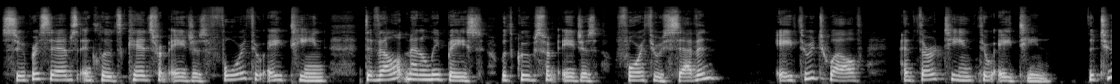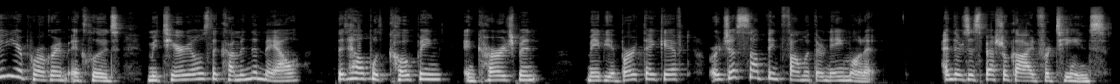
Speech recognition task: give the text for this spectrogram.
Super Sibs includes kids from ages 4 through 18, developmentally based with groups from ages 4 through 7, 8 through 12, and 13 through 18. The two year program includes materials that come in the mail that help with coping, encouragement, maybe a birthday gift, or just something fun with their name on it. And there's a special guide for teens.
